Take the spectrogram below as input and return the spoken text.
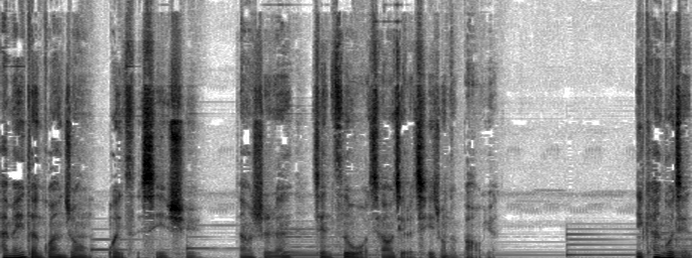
还没等观众为此唏嘘，当事人先自我消解了其中的抱怨。你看过简，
